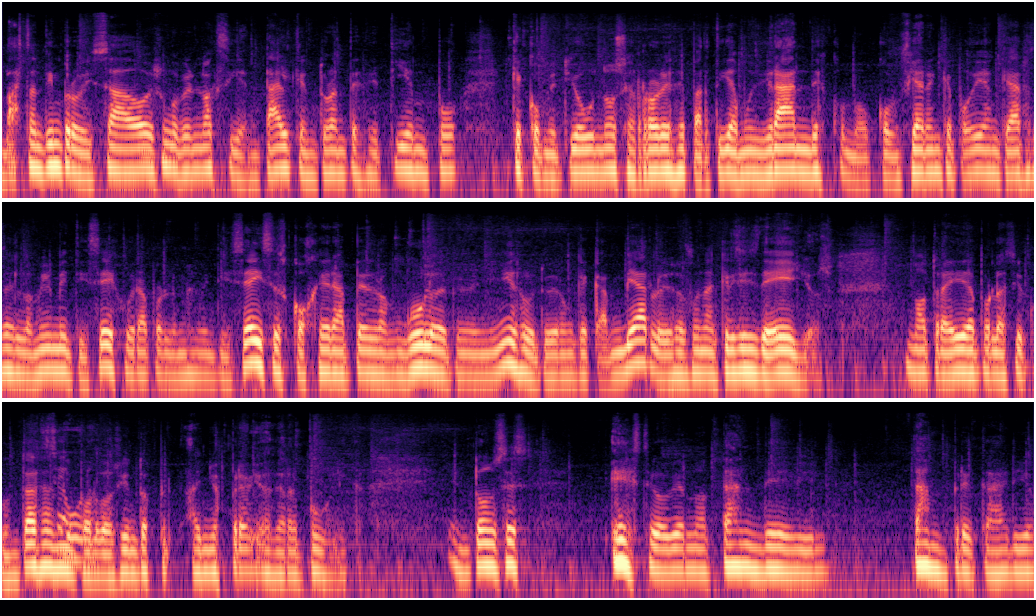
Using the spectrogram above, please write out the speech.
bastante improvisado, es un gobierno accidental que entró antes de tiempo, que cometió unos errores de partida muy grandes, como confiar en que podían quedarse en el 2026, jurar por el 2026, escoger a Pedro Angulo de primer ministro, que tuvieron que cambiarlo, y eso fue una crisis de ellos, no traída por las circunstancias ni por 200 años previos de república. Entonces, este gobierno tan débil, tan precario,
